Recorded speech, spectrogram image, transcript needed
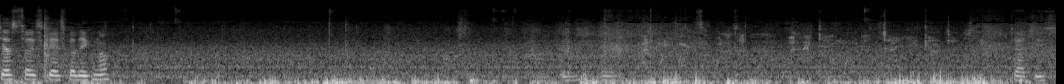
चेस्ट साइज़ क्या इसका देखना क्या चीज़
